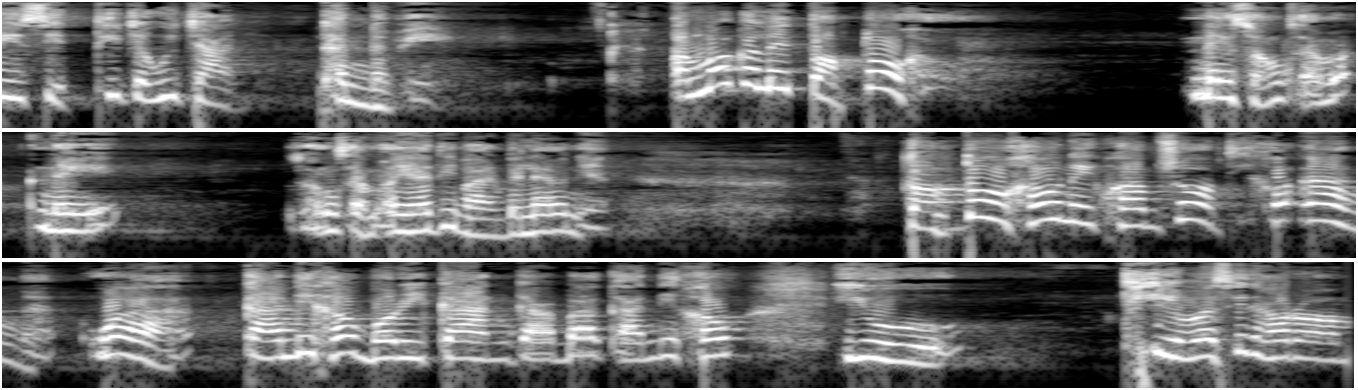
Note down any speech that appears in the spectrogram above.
มีสิทธิ์ที่จะวิจารณ์ท่านนบี อัลลอฮ์ก็เลยตอบโต้เขาในสองสามในสองสามอายะที่ผ่านไปแล้วเนี่ย ตอบโต้เขาในความชอบที่เขาอ้างอะว่าการที่เขาบริการกาบะการที่เขาอยู่ที่มัสยิดฮารอม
